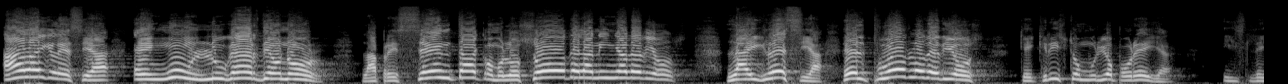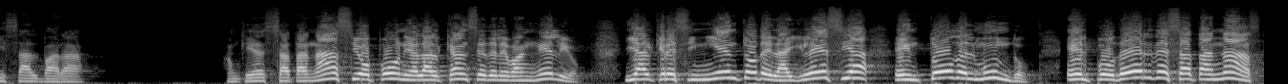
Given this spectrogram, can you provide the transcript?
a la iglesia en un lugar de honor. La presenta como los ojos de la niña de Dios. La iglesia, el pueblo de Dios, que Cristo murió por ella y le salvará. Aunque Satanás se opone al alcance del Evangelio y al crecimiento de la iglesia en todo el mundo, el poder de Satanás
